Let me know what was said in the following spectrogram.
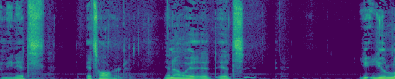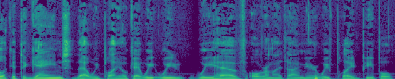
I mean it's it's hard. You know, it, it it's you, you look at the games that we play. Okay, we we we have over my time here, we've played people,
